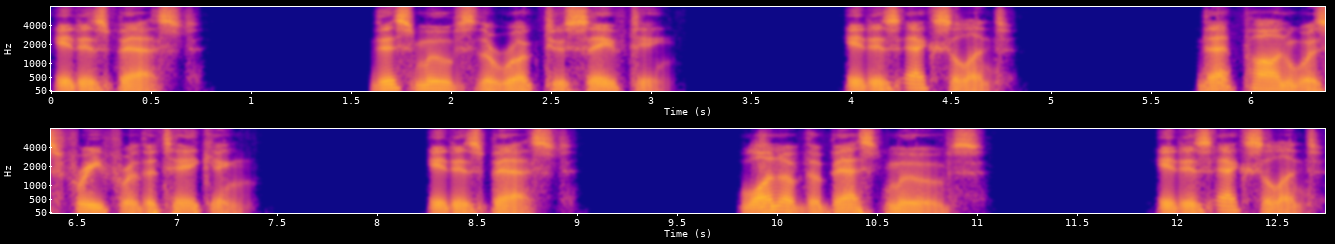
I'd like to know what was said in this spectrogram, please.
It is best. This moves the rook to safety. It is excellent. That pawn was free for the taking. It is best. One of the best moves. It is excellent.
